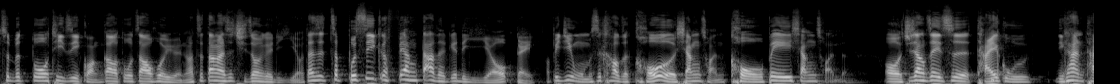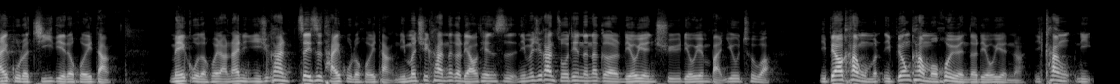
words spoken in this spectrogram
是不是多替自己广告、多招会员啊？这当然是其中一个理由，但是这不是一个非常大的一个理由。对，毕竟我们是靠着口耳相传、口碑相传的哦。就像这一次台股，你看台股的急跌的回档。美股的回档，来你你去看这次台股的回档，你们去看那个聊天室，你们去看昨天的那个留言区留言板 YouTube 啊，你不要看我们，你不用看我们会员的留言呐，你看你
